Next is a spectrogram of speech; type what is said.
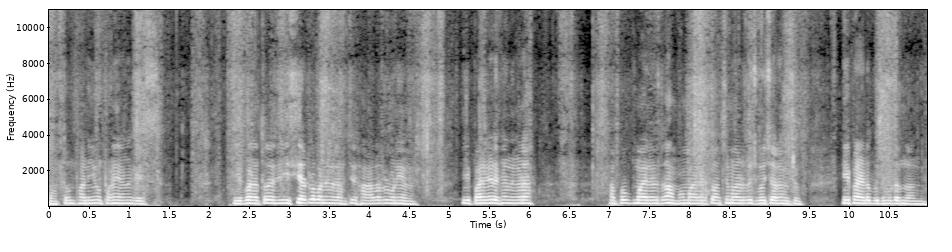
മൊത്തം പണിയോ പണിയാണ് കേസ് ഈ പണി അത്ര ഈസി ആയിട്ടുള്ള പണിയല്ല ഇച്ചിരി ഹാർഡായിട്ടുള്ള പണിയാണ്. ഈ പണിയെടുക്കാൻ നിങ്ങളുടെ അപ്പന്മാരെടുത്തോ അച്ഛന്മാരുടെ അച്ഛന്മാരെടുത്തോ ചോദിച്ചറിയാൻ പറ്റും. ഈ പണിയുടെ ബുദ്ധിമുട്ട് എന്താണെന്ന്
